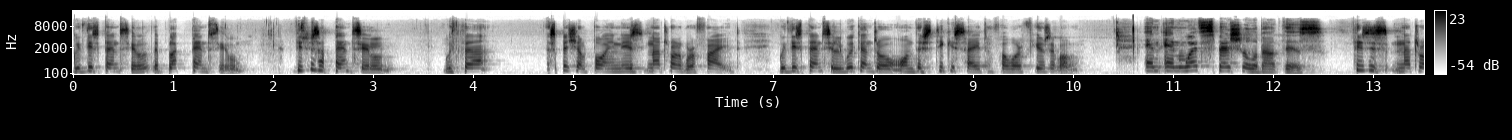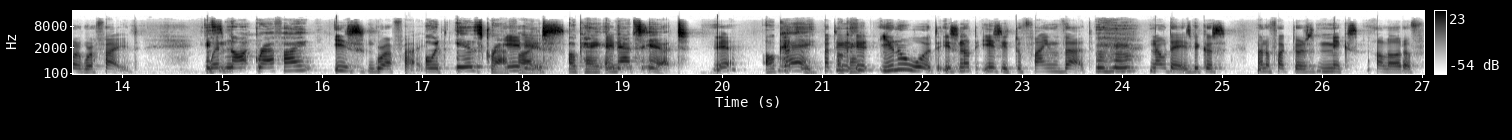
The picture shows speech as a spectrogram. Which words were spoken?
with this pencil, the black pencil, this is a pencil with a special point is natural graphite. With this pencil, we can draw on the sticky side of our fusible. And and what's special about this? This is natural graphite. It's When- not graphite? Is graphite. Oh, it is graphite. is. Okay, and It that's is. it. Yeah. Okay, it. But okay. it- you know what? It's not easy to find that mm-hmm. nowadays because manufacturers mix a lot of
